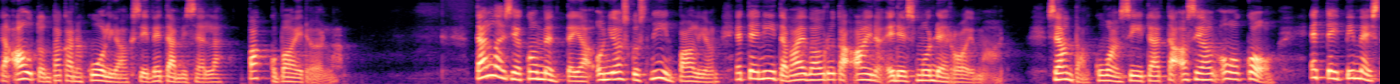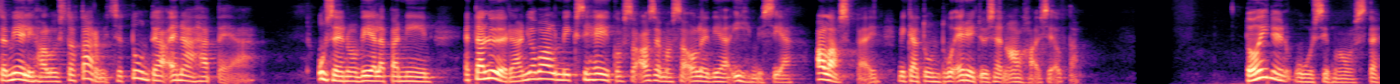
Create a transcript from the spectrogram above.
ja auton takana kuoliaaksi vetämisellä, pakkopaidoilla. Tällaisia kommentteja on joskus niin paljon, ettei niitä vaivauduta aina edes moderoimaan. Se antaa kuvan siitä, että asia on ok, ettei pimeistä mielihaluista tarvitse tuntea enää häpeää. Usein on vieläpä niin, että lyödään jo valmiiksi heikossa asemassa olevia ihmisiä alaspäin, mikä tuntuu erityisen alhaiselta. Toinen uusi mauste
